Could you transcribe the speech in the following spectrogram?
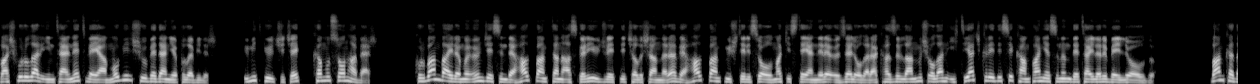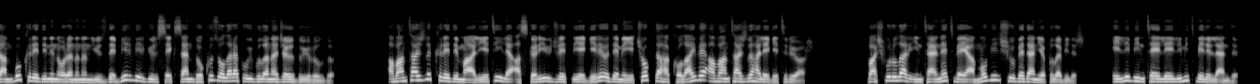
Başvurular internet veya mobil şubeden yapılabilir. Ümit Gülçiçek, Kamu Son Haber. Kurban Bayramı öncesinde Halkbank'tan asgari ücretli çalışanlara ve Halkbank müşterisi olmak isteyenlere özel olarak hazırlanmış olan ihtiyaç kredisi kampanyasının detayları belli oldu. Bankadan bu kredinin oranının %1,89 olarak uygulanacağı duyuruldu. Avantajlı kredi maliyetiyle asgari ücretliye geri ödemeyi çok daha kolay ve avantajlı hale getiriyor. Başvurular internet veya mobil şubeden yapılabilir. 50 bin TL limit belirlendi.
